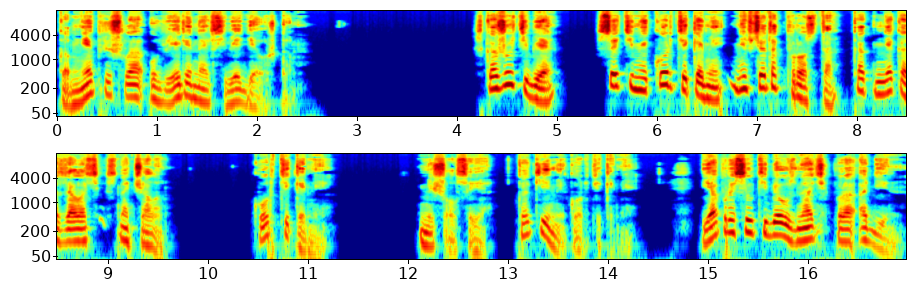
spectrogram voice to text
Ко мне пришла уверенная в себе девушка. Скажу тебе, с этими кортиками не все так просто, как мне казалось сначала. Кортиками? Вмешался я. Какими кортиками? Я просил тебя узнать про один.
